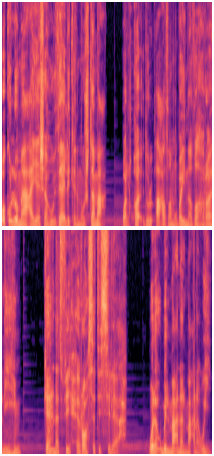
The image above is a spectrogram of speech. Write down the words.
وكل ما عايشه ذلك المجتمع والقائد الأعظم بين ظهرانيهم كانت في حراسة السلاح. ولو بالمعنى المعنوي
